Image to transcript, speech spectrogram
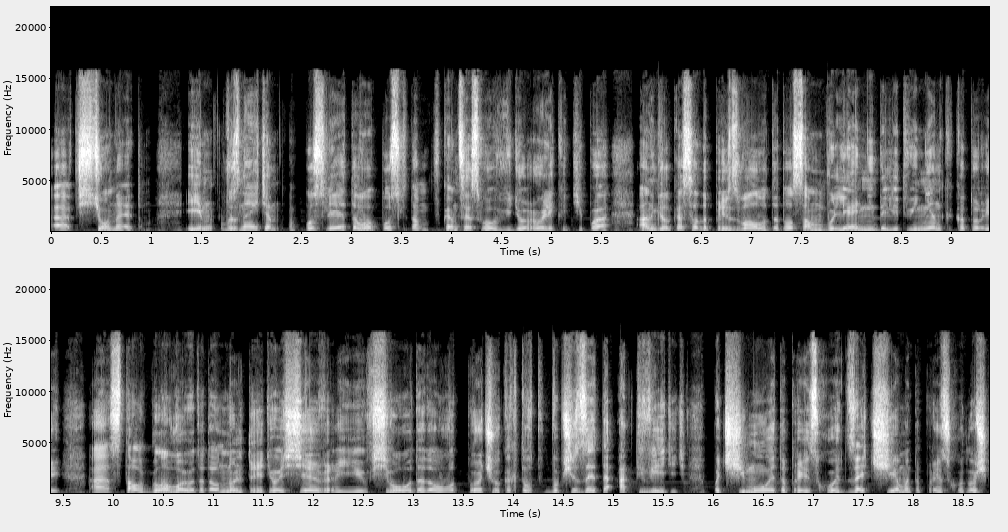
а, все на этом. И вы знаете, после этого, после там, в конце своего видеоролика, типа, Ангел Касада призвал вот этого самого Леонида Литвиненко, который а, стал главой вот этого 03 сервера и всего вот этого вот прочего, как-то вот вообще за это ответить. Почему это происходит? Зачем это происходит? Вообще,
